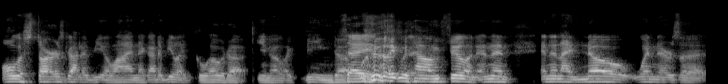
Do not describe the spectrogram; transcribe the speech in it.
all the stars gotta be aligned. I gotta be like glowed up, you know, like beamed up, Same, like with how I'm feeling. And then and then I know when there's a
